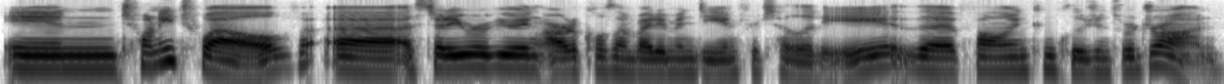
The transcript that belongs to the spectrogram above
In 2012, uh, a study reviewing articles on vitamin D and fertility, the following conclusions were drawn.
